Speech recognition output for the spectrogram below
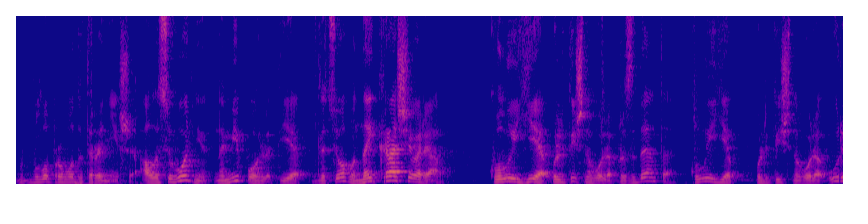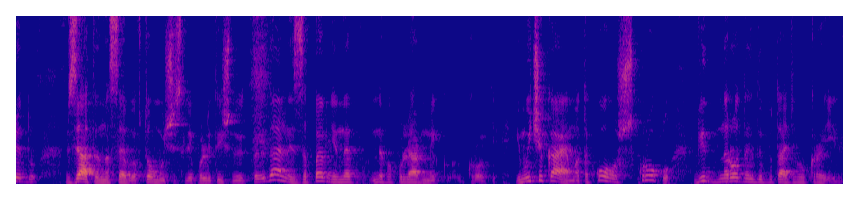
було проводити раніше. Але сьогодні, на мій погляд, є для цього найкращий варіант, коли є політична воля президента, коли є політична воля уряду, взяти на себе в тому числі політичну відповідальність за певні непопулярні кроки. І ми чекаємо такого ж кроку від народних депутатів України.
